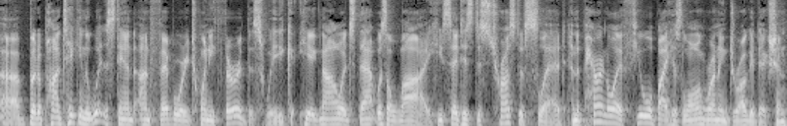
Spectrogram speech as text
Uh, but upon taking the witness stand on February 23rd this week, he acknowledged that was a lie. He said his distrust of SLED and the paranoia fueled by his long running drug addiction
